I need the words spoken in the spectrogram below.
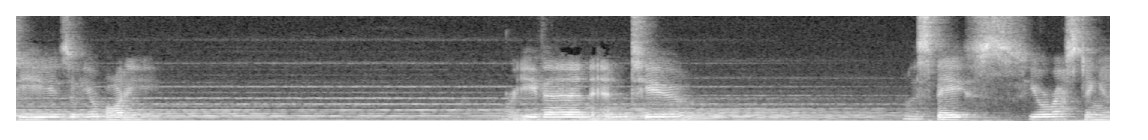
Extremities of your body or even into the space you're resting in.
